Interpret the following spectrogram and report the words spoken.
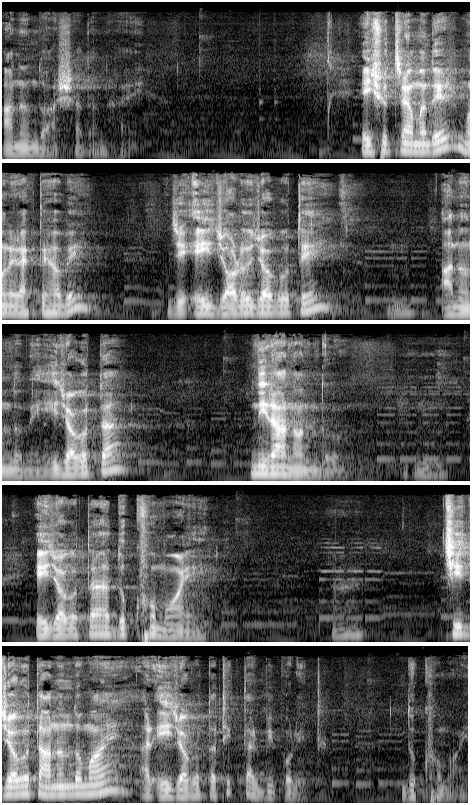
আনন্দ আস্বাদন হয়। এই সূত্রে আমাদের মনে রাখতে হবে যে এই জড় জগতে আনন্দ নেই। এই জগৎটা নিরানন্দ। এই জগৎটা দুঃখময়। হ্যাঁ, চিৎ জগৎটা আনন্দময় আর এই জগৎটা ঠিক তার বিপরীত। দুঃখময়।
